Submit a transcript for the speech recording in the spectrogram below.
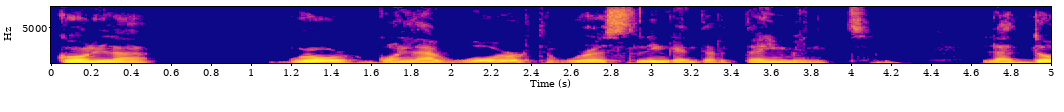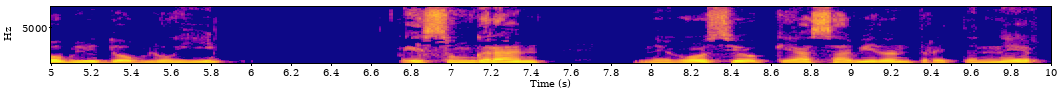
con la World, con la World Wrestling Entertainment. La WWE es un gran negocio que ha sabido entretener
